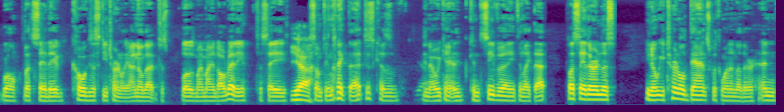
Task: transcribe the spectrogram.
well, let's say they coexist eternally. I know that just blows my mind already to say yeah. something like that, just because yeah. you know we can't conceive of anything like that. Let's say they're in this, you know, eternal dance with one another, and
